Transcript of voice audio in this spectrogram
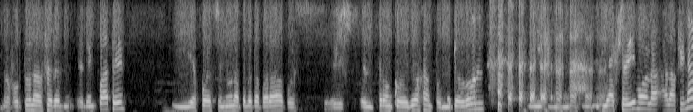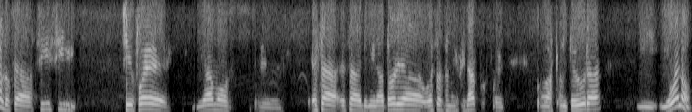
la fortuna de hacer el, empate y después en una pelota parada pues el tronco de Johan pues metió el gol y accedimos a la, a la final, o sea, sí, sí, sí fue, digamos, eh, esa, esa eliminatoria o esa semifinal pues fue, fue bastante dura y, y bueno,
